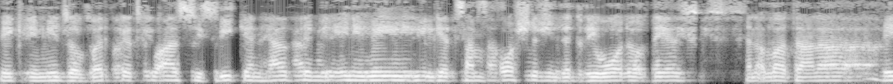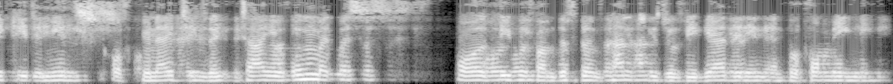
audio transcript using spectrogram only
make the means of barakat for us. If we can help them in any way, we'll get some portion in that reward of theirs. And Allah ta'ala make it a means of uniting the entire ummah. All people from different countries will be gathering and performing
